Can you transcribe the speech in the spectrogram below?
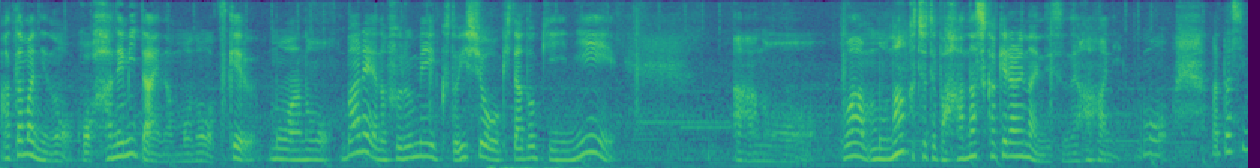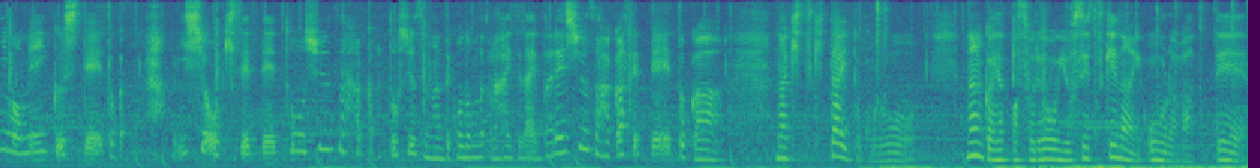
頭にのこう羽みたいなものをつける。もうあのバレエのフルメイクと衣装を着た時にあのはもうなんかちょっとやっぱ話しかけられないんですよね母に。もう私にもメイクしてとか衣装を着せてトーシューズ履かトーシューズなんて子供だから履いてないバレエシューズ履かせてとか泣きつきたいところをなんかやっぱそれを寄せつけないオーラがあって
